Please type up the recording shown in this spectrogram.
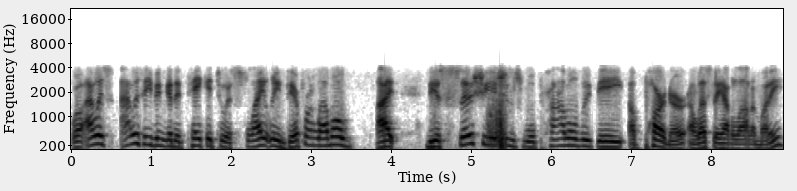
Well, I was I was even going to take it to a slightly different level. I the associations will probably be a partner unless they have a lot of money,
